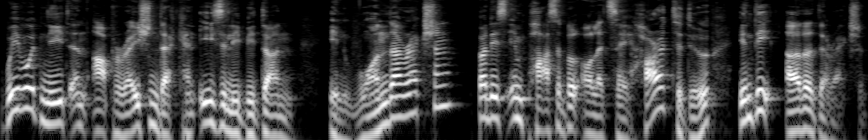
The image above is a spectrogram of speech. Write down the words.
we would need an operation that can easily be done in one direction, but is impossible or let's say hard to do in the other direction.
